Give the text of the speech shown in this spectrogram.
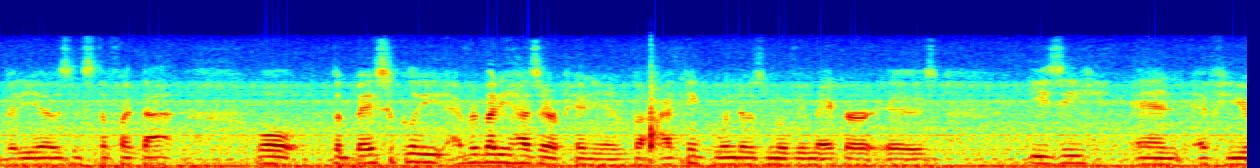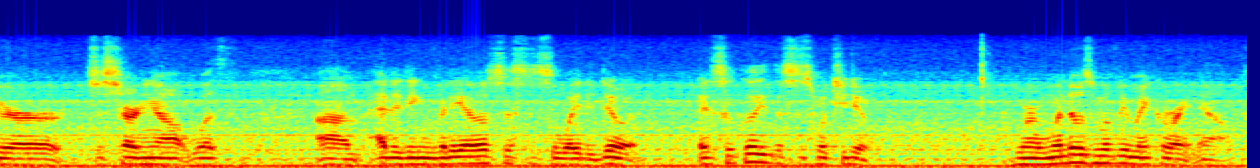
videos and stuff like that. Well, the basically everybody has their opinion, but I think Windows Movie Maker is easy, and if you're just starting out with um, editing videos, this is the way to do it. Basically, this is what you do. We're in Windows Movie Maker right now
